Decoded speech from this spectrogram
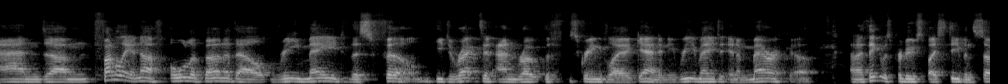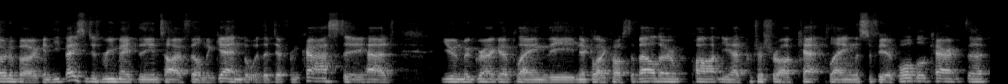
And um, funnily enough, Ola Bornedal remade this film. He directed and wrote the screenplay again, and he remade it in America. And I think it was produced by Steven Soderbergh. And he basically just remade the entire film again, but with a different cast. He had Ewan McGregor playing the Nikolai Coster-Waldau part. You had Patricia Arquette playing the Sophia Gråbøl character.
